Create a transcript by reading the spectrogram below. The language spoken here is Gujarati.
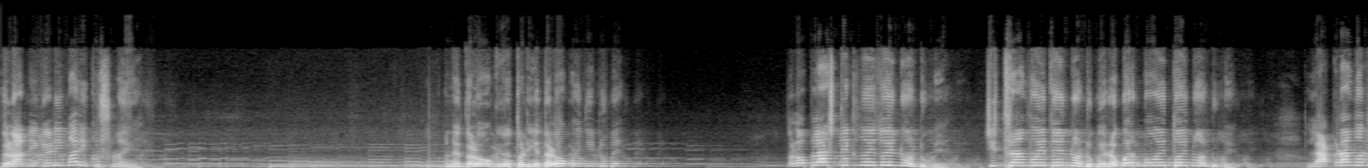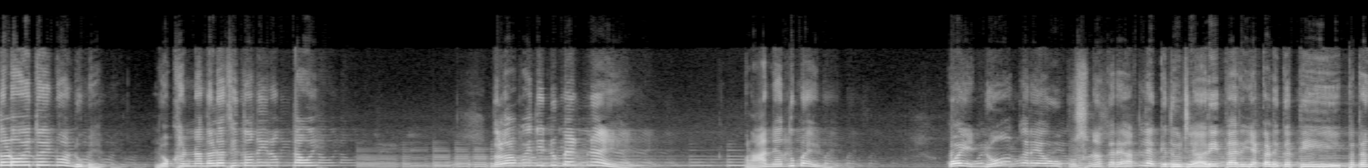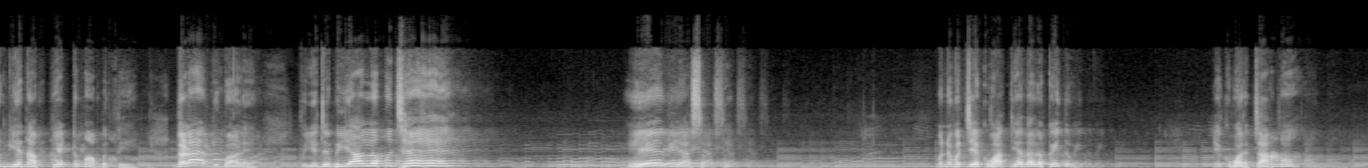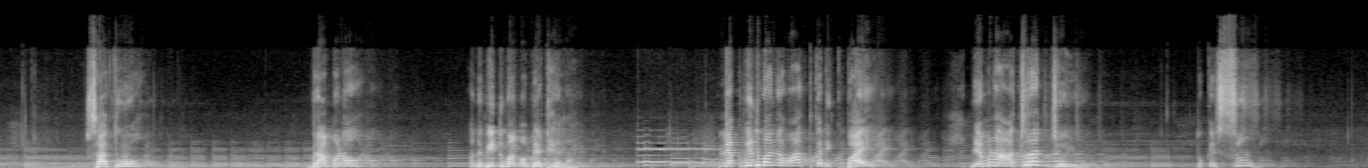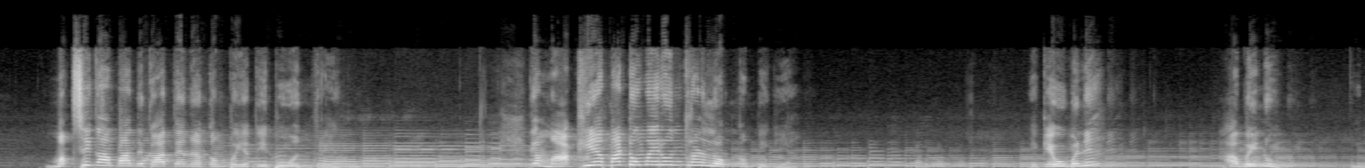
દડાની ગેડી મારી કૃષ્ણએ. અને દડો ગયો તળિયે, દડો કોઈ દી ડૂબે? દડો પ્લાસ્ટિક નો હોય તોય ન ડૂબે ચિથરા નો હોય તોય ન ડૂબે રબર નો હોય તોય ન ડૂબે, લાકડાનો દડો હોય તોય ન ડૂબે, લોખંડના દડેથી તો નહીં રમતા હોય. દડો કોઈ દી ડૂબે જ નહીં. પણ આને ડૂબાડ્યો કોઈ નો કરે એવું કૃષ્ણ કરે, એટલે કીધું છે, હરી તારી એકડ ગતિ પતંગિયાના પેટમાં બતી દડા ડુબાડે તો એ જે બિયાલમ છે, હે વ્યાસક્તિ મને વચ્ચે એક વાત યાદ આવે, કહી દઉં. એકવાર ચારણો, સાધુઓ, બ્રાહ્મણો અને વિદ્વાનો બેઠેલા. મેં એક વિદ્વાને વાત કરી ભાઈ, મેં હમણાં અચરજ જોયું. તો કે શું? મક્ષિકા પાદ ખાતે ને કંપયતી ભુવંત્રિય કે માખીએ પાટું માર્યું ત્રણ લોક કંપી ગયા. એ કેવું બને? હા બન્યું.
